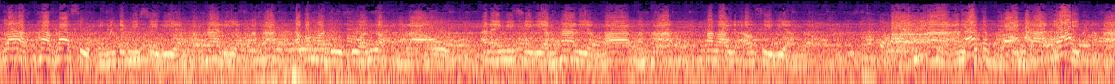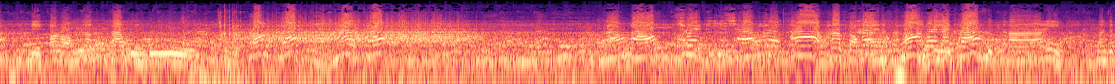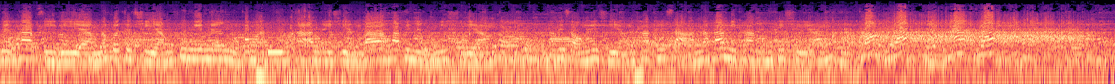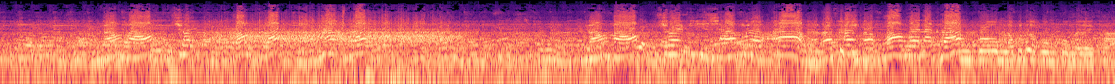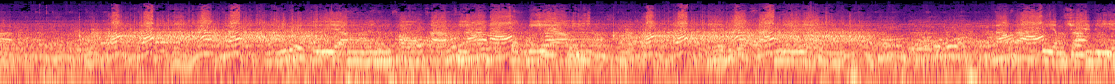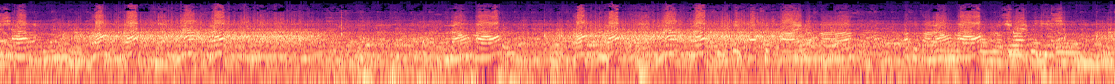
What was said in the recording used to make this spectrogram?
ล่าภาพล่าสุดเนี่ยมันจะมีสี่เหลี่ยมกับห้าเหลี่ยมนะคะ แล้วก็มาดูตัวเลือกของเรา อันไหนมีสี่เหลี่ยมห้าเหลี่ยมบ้างนะคะ ถ้าเราจะเอาสี่เหลี่ยมแล้ว อ่า อันนี้ก็จะเป็นภาพที่ผิดนะคะ เด็กก็ลองเลือกภาพอื่นดูต้องครับนะครับน้องๆช่วยพี่ช้างเลือกภาพ ภาพต่อไปนะคะให้ให้ถูกต้องด้วยสังเกภาพสุดท้าย มันจะเป็นภาพสี่เหลี่ยม แล้วก็จะเฉียงขึ้นนิดนึงหนูก็มาดูนะคะอันไหนเฉียงบ้าง ภาพที่หนึ่งไม่เฉียง ภาพที่สองไม่เฉียง ภาพที่สามนะคะ มีภาพหนึ่งที่เฉียงต้องครับนะครับ สุดให้เป็นภาพกต้องด้วยนะควรับงกลมเราก็เลือกวงกลมไปเลยค่ะต้องครับนะครับอันนี้ไม่ได้กี่เหลี่ยมหนึ่งสองสามสี่ห้าหกหกเหลี่ยมต้องครับอันนี้เป็นนะคสามเหลี่ยมน้องสามเหลี่ยมๆช่วยสามเหลี่พี่ยมช้างต้องครับครับ กลม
